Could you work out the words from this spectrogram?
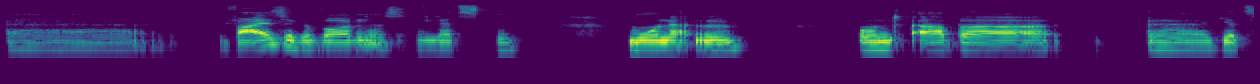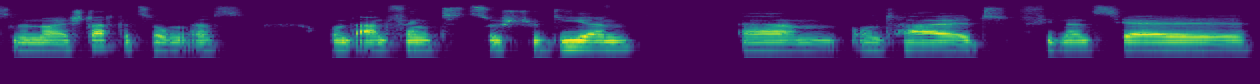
äh, weise geworden ist in den letzten Monaten und aber äh, jetzt in eine neue Stadt gezogen ist und anfängt zu studieren ähm, und halt finanziell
